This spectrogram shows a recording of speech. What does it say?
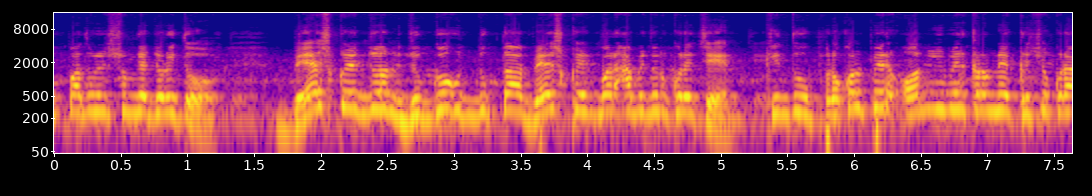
উৎপাদনের সঙ্গে জড়িত। বেশ কয়েকজন যোগ্য উদ্যোক্তা বেশ কয়েকবার আবেদন করেছেন, কিন্তু প্রকল্পের অনিয়মের কারণে কৃষকরা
